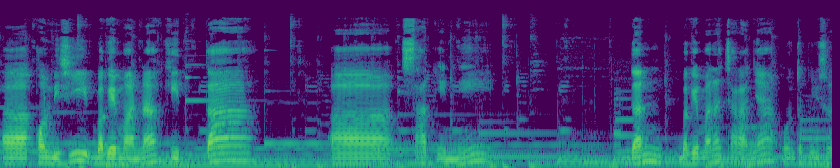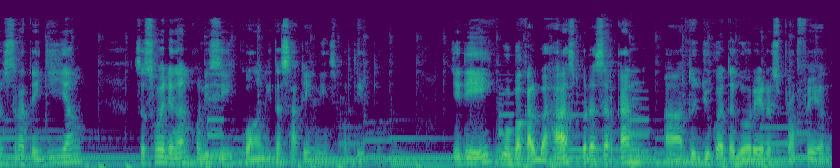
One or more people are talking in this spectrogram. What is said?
uh, kondisi bagaimana kita uh, saat ini dan bagaimana caranya untuk menyusun strategi yang sesuai dengan kondisi keuangan kita saat ini seperti itu. Jadi, gue bakal bahas berdasarkan uh, 7 kategori risk profile.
